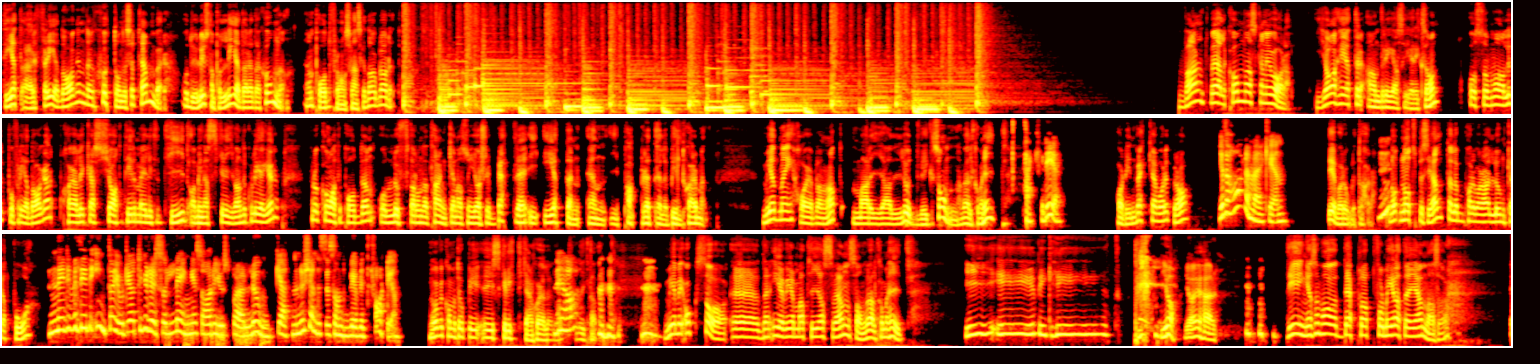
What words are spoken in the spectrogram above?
Det är fredagen den 17 september och du lyssnar på Ledarredaktionen, en podd från Svenska Dagbladet. Varmt välkomna ska ni vara. Jag heter Andreas Eriksson och som vanligt på fredagar har jag lyckats tjata till mig lite tid av mina skrivande kollegor för att komma till podden och lufta de där tankarna som gör sig bättre i eten än i pappret eller bildskärmen. Med mig har jag bland annat Maria Ludvigsson. Välkommen hit! Tack för det! Har din vecka varit bra? Ja, det har den verkligen. Det var roligt att höra. Mm. Nå något speciellt eller har det bara lunkat på? Nej, det är väl det det inte har gjort. Jag tycker det är så länge så har det just bara lunkat, men nu kändes det som det blev lite fart igen. Nu har vi kommit upp i, i skritt kanske eller något ja. liknande. Med mig också eh, den evige Mattias Svensson. Välkommen hit! I evighet. Ja, jag är här. Det är ingen som har deplattformerat dig igen alltså?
